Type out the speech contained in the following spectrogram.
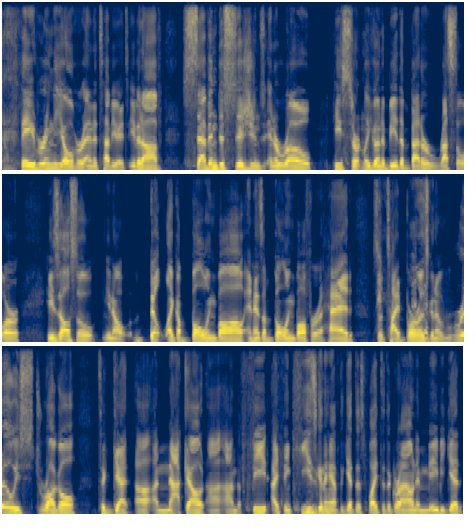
Favoring the over and it's heavyweights. Ivanov, seven decisions in a row. He's certainly going to be the better wrestler. He's also, you know, built like a bowling ball and has a bowling ball for a head. So Tybura is going to really struggle to get uh, a knockout uh, on the feet. I think he's going to have to get this fight to the ground and maybe get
